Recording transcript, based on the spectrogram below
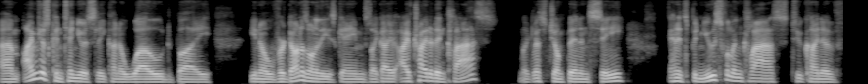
Um, I'm just continuously kind of wowed by, you know, Verdun is one of these games. Like I, I've tried it in class. Like let's jump in and see, and it's been useful in class to kind of.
